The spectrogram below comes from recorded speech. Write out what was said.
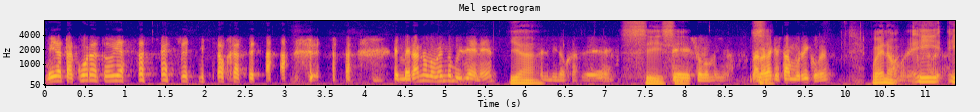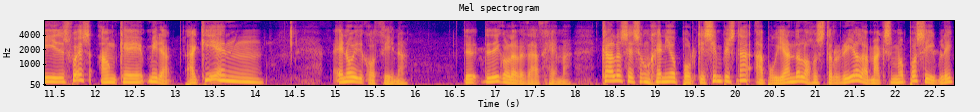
Mira, ¿te acuerdas todavía? Mil hojas de... en verano lo vendo muy bien, ¿eh? Ya, El mil hojas de, sí, sí. de solomillo. La verdad que está muy rico, ¿eh? Bueno, y, y después, aunque, mira, aquí en, en Hoy de Cocina, te, te digo la verdad, Gema, Carlos es un genio porque siempre está apoyando la hostelería lo máximo posible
